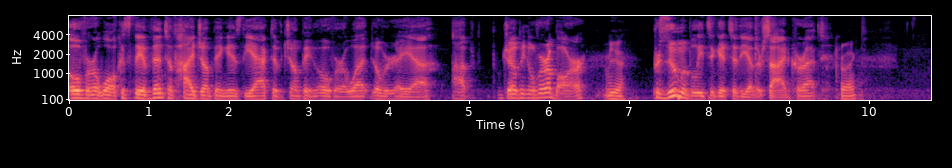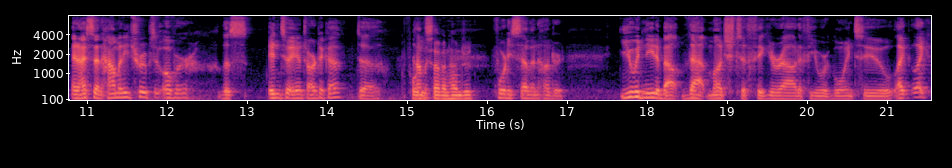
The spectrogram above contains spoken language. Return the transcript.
over a wall, because the event of high jumping is the act of jumping over a what? Over a, uh, uh, jumping over a bar, Yeah. Presumably to get to the other side, correct? Correct. And I said, how many troops over this into Antarctica? To Forty-seven hundred. 4,700. You would need about that much to figure out if you were going to like like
